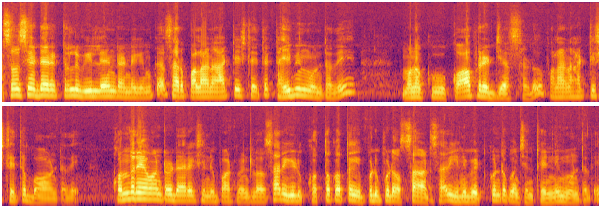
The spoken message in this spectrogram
అసోసియేట్ డైరెక్టర్లు వీళ్ళు ఏంటంటే కనుక సార్ పలానా ఆర్టిస్ట్ అయితే టైమింగ్ ఉంటుంది మనకు కోఆపరేట్ చేస్తాడు పలానా ఆర్టిస్ట్ అయితే బాగుంటుంది. కొందరు ఏమంటారు డైరెక్షన్ డిపార్ట్మెంట్లో సార్ వీడు కొత్త కొత్త ఇప్పుడు ఇప్పుడు వస్తున్నాడు సార్ ఈయన పెట్టుకుంటే కొంచెం ట్రెండింగ్ ఉంటుంది.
